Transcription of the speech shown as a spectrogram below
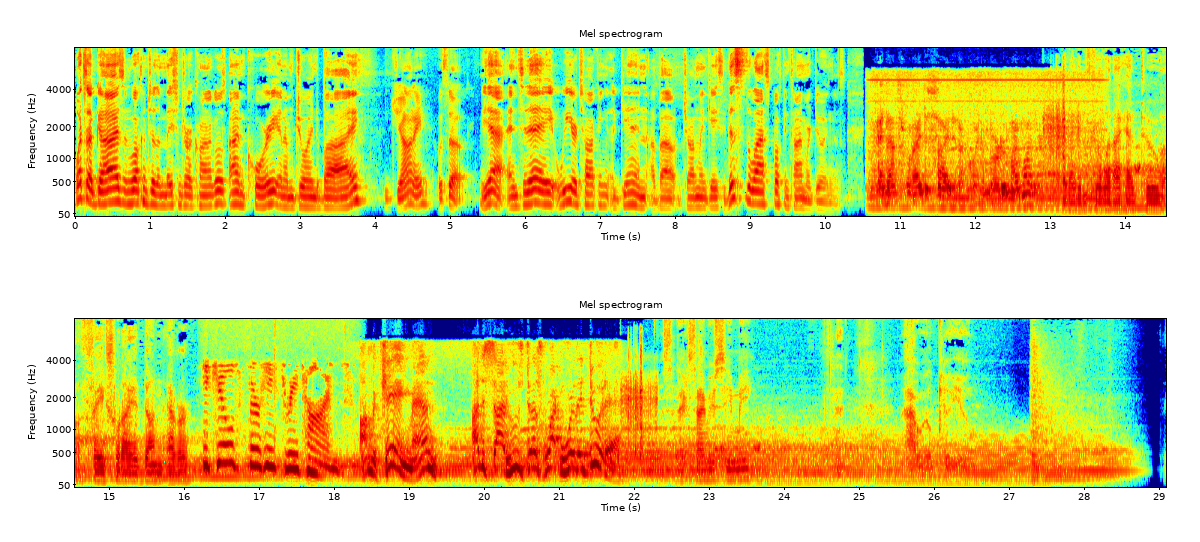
What's up, guys, and welcome to the Mason Jar Chronicles. I'm Corey, and I'm joined by Johnny. What's up? yeah. And today we are talking again about John Wayne Gacy. This is the last fucking time we're doing this. And that's when I decided I'm going to murder my mother. But I didn't feel that I had to uh, face what I had done ever. He killed 33 times. I'm the king, man. I decide who does what and where they do it at. So next time you see me, I will kill you.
